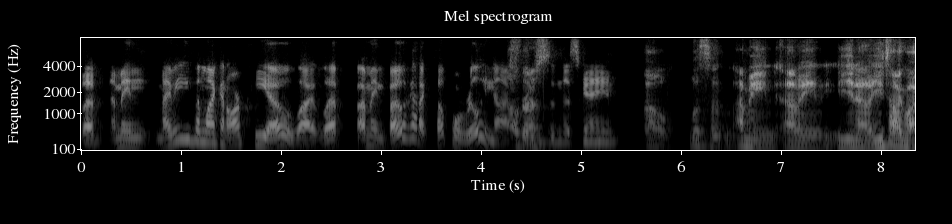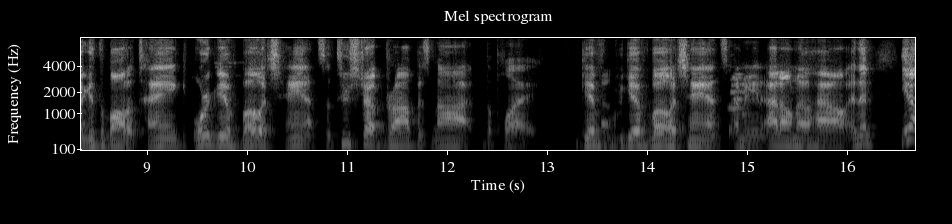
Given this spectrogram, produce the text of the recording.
But I mean, maybe even like an RPO. Like let I mean, Bo had a couple really nice oh, runs in this game. Oh, listen. I mean, I mean, you know, you talk about get the ball to tank or give Bo a chance. A two-step drop is not the play. Give give Bo a chance. I mean, I don't know how. And then, you know,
